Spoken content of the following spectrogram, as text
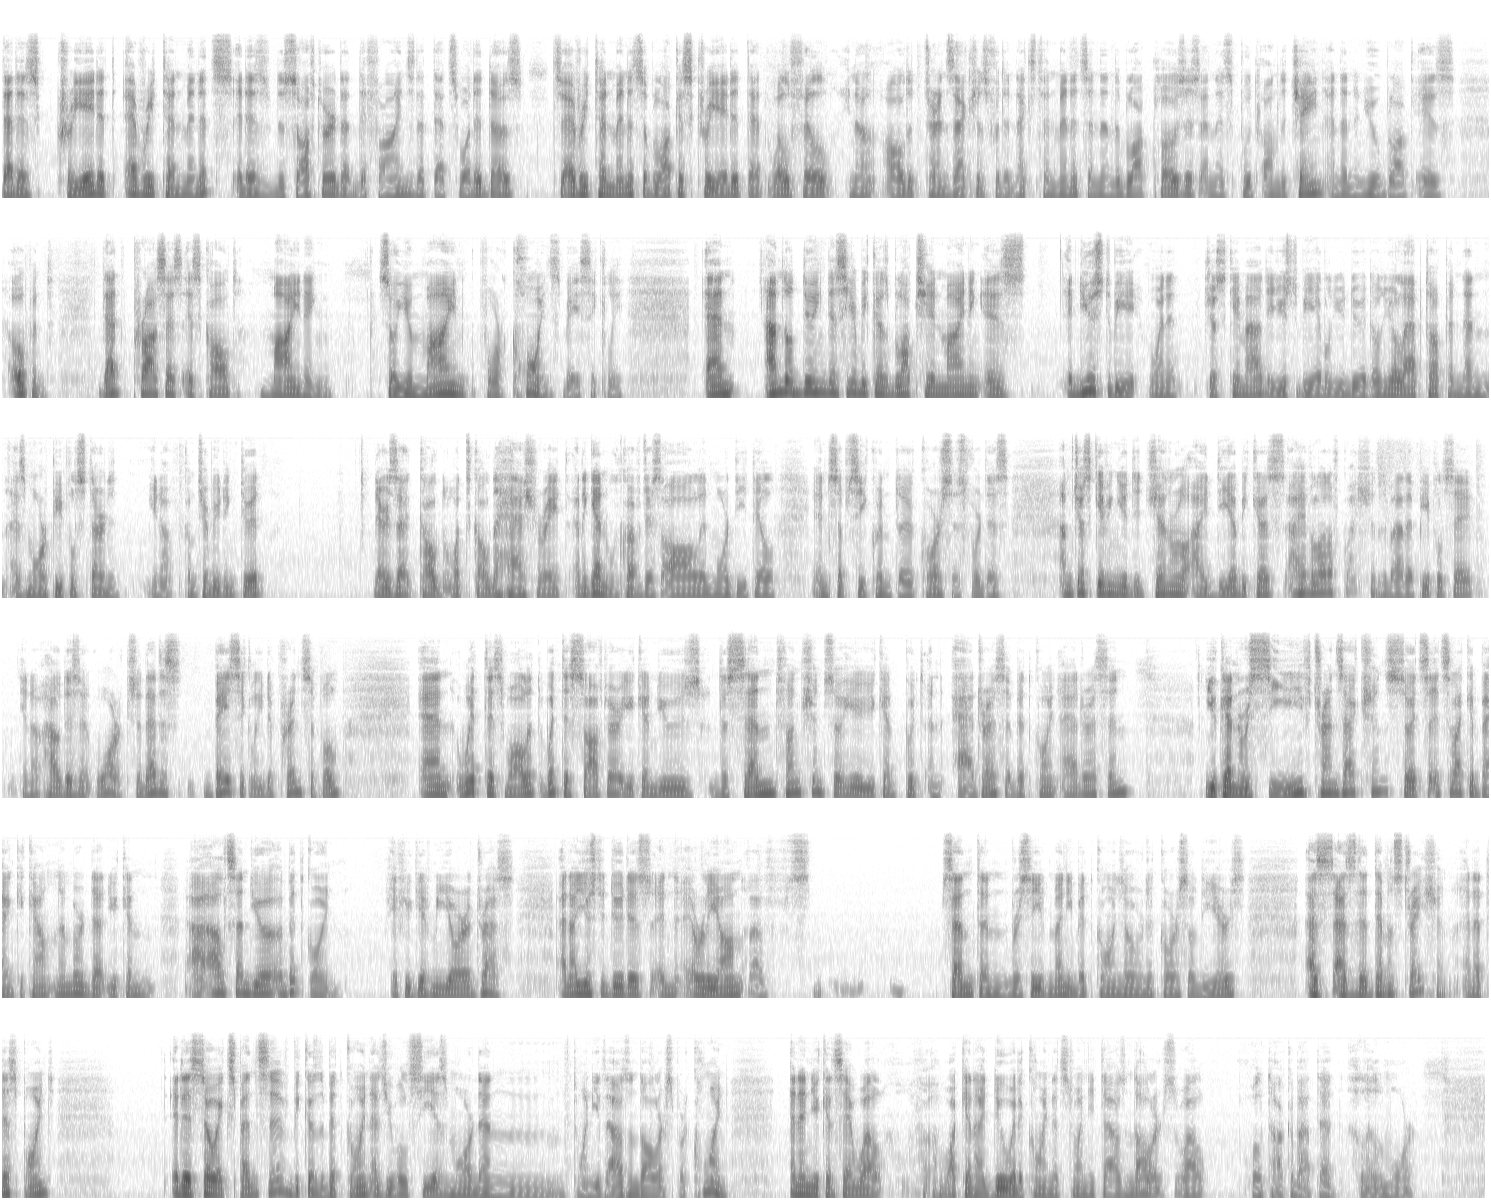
that is created every 10 minutes. It is the software that defines that that's what it does. So every 10 minutes a block is created that will fill, you know, all the transactions for the next 10 minutes and then the block closes and it's put on the chain and then the new block is opened. That process is called mining. So you mine for coins basically. And I'm not doing this here because blockchain mining is it used to be when it just came out. It used to be able you do it on your laptop, and then as more people started, you know, contributing to it, there's a called what's called the hash rate. And again, we'll cover this all in more detail in subsequent uh, courses for this. I'm just giving you the general idea because I have a lot of questions about it. People say, you know, how does it work? So that is basically the principle. And with this wallet, with this software, you can use the send function. So here you can put an address, a Bitcoin address in you can receive transactions. So it's it's like a bank account number that you can. I'll send you a Bitcoin if you give me your address. And I used to do this in early on. I've sent and received many Bitcoins over the course of the years as as the demonstration. And at this point, it is so expensive because the Bitcoin, as you will see, is more than twenty thousand dollars per coin. And then you can say, well, what can I do with a coin that's twenty thousand dollars? Well, We'll talk about that a little more.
